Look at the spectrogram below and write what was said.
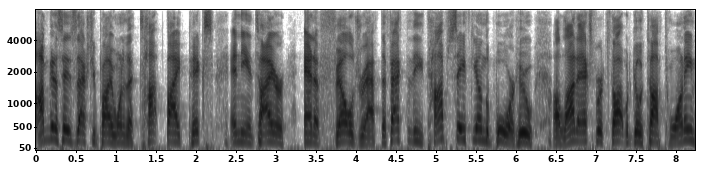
I'm going to say this is actually probably one of the top five picks in the entire NFL draft. The fact that the top safety on the board, who a lot of experts thought would go top 20,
